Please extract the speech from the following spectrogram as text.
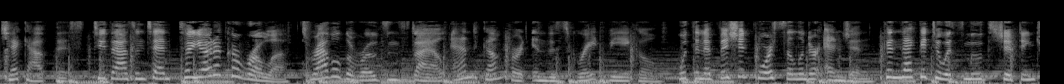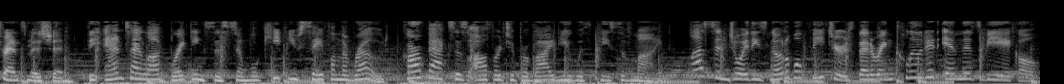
Check out this 2010 Toyota Corolla. Travel the roads in style and comfort in this great vehicle. With an efficient four-cylinder engine connected to a smooth shifting transmission, the anti-lock braking system will keep you safe on the road. Carfax is offered to provide you with peace of mind. Plus, enjoy these notable features that are included in this vehicle.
